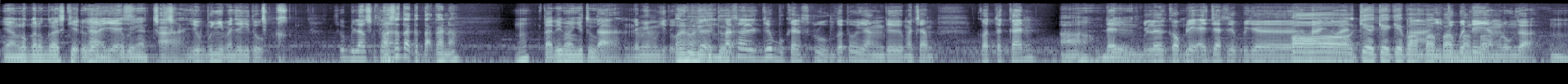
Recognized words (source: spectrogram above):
yang longgar-longgar sikit tu Ah, kan. yes. Kau dengan Ah, dia bunyi macam gitu. So bila aku tengah Asal tak ketakkan ah? Hmm? Tak dia memang gitu. Tak, dia memang gitu. Oh, dia memang Dia- gitu, Pasal dia bukan screw. Kau tahu yang dia macam kau tekan Ah. dan bila kau boleh adjust dia punya Oh, height tu kan. okey, okey, okey, faham, Ah, faham, Itu faham, benda faham, yang faham. longgar. Hmm.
